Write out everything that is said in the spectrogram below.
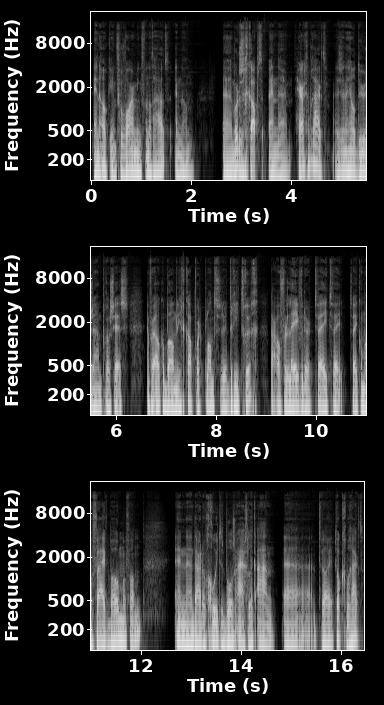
En ook in verwarming van dat hout. En dan eh, worden ze gekapt en eh, hergebruikt. Het is een heel duurzaam proces. En voor elke boom die gekapt wordt, planten ze er drie terug. Daar overleven er twee, twee, 2,5 bomen van. En eh, daardoor groeit het bos eigenlijk aan. terwijl je het ook gebruikt.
